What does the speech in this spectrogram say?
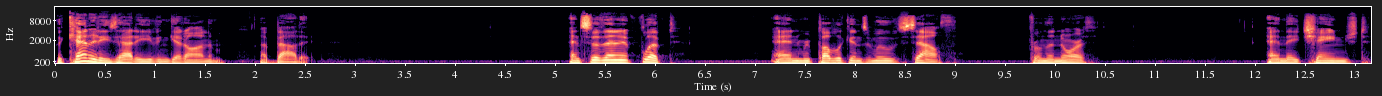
The Kennedys had to even get on him about it. And so then it flipped, and Republicans moved south from the north, and they changed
